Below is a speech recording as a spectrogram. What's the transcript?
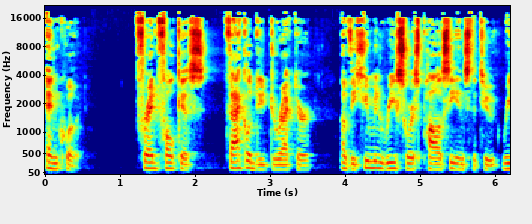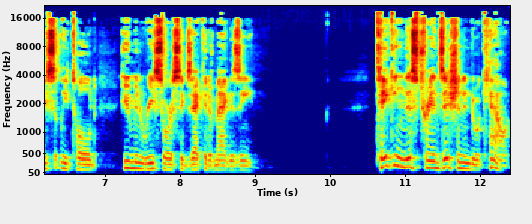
End quote. Fred Foulkes, faculty director of the Human Resource Policy Institute, recently told Human Resource Executive magazine. Taking this transition into account,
